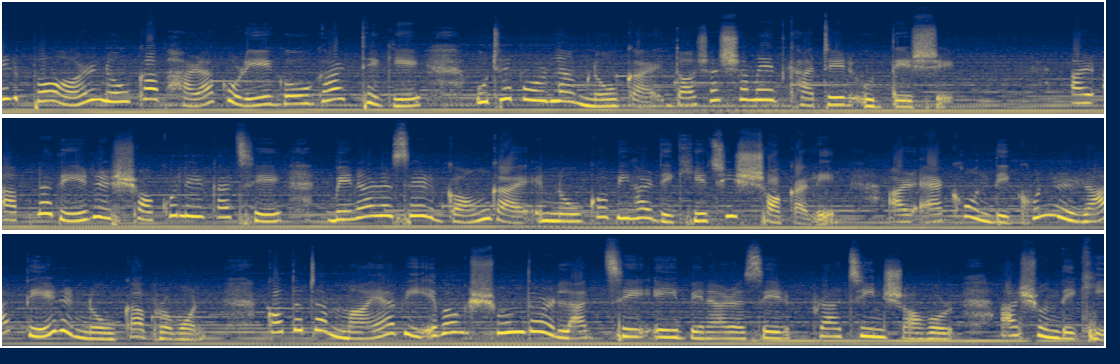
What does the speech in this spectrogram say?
এরপর নৌকা ভাড়া করে গৌঘাট থেকে উঠে পড়লাম নৌকায় দশাশ্বমেধ ঘাটের উদ্দেশ্যে। আর আপনাদের সকলের কাছে বেনারসের গঙ্গায় নৌকা বিহার দেখিয়েছি সকালে। আর এখন দেখুন রাতের নৌকা ভ্রমণ। কতটা মায়াবী এবং সুন্দর লাগছে এই বেনারসের প্রাচীন শহর। আসুন দেখি।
